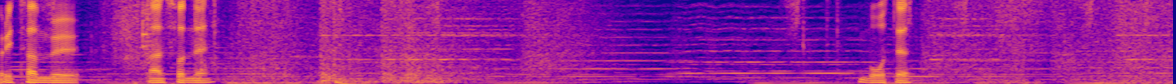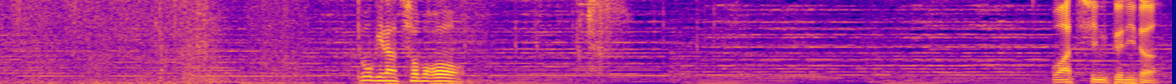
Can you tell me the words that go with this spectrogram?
흐릿함을 안 썼네. 뭐 어때? 똑이나 쳐먹어. 와 진근이다.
